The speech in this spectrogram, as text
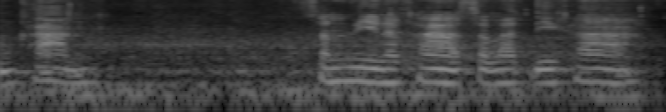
ลำคาญ สำนีละค่ะ สวัสดีค่ะ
